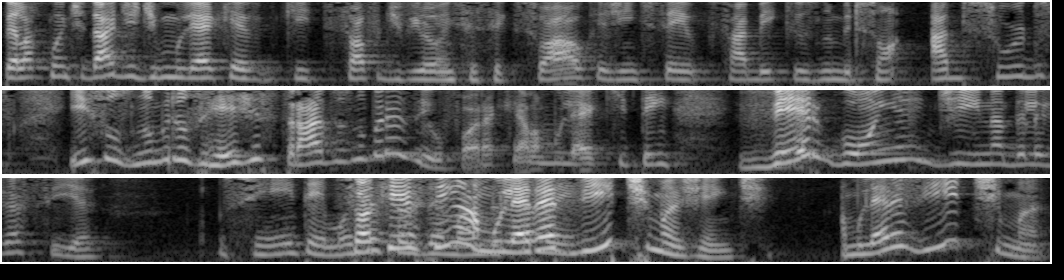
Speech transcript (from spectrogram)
Pela quantidade de mulher que, que sofre de violência sexual, que a gente sabe que os números são absurdos. Isso, os números registrados no Brasil. Fora aquela mulher que tem vergonha de ir na delegacia. Sim, tem muitas Só que, assim, a mulher também. é vítima, gente. A mulher é vítima,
